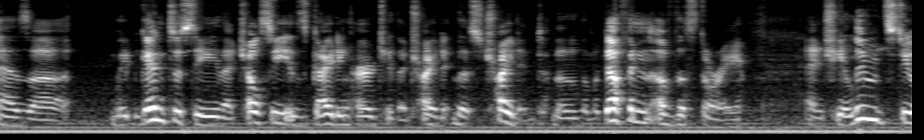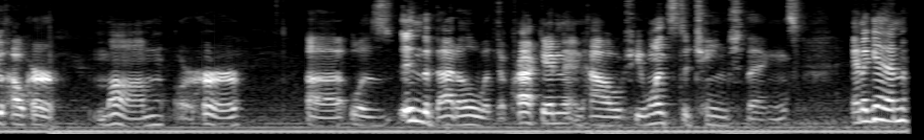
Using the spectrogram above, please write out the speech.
as uh, we begin to see that Chelsea is guiding her to the trident, this trident, the, the MacGuffin of the story. And she alludes to how her mom, or her, uh, was in the battle with the Kraken and how she wants to change things. And again,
